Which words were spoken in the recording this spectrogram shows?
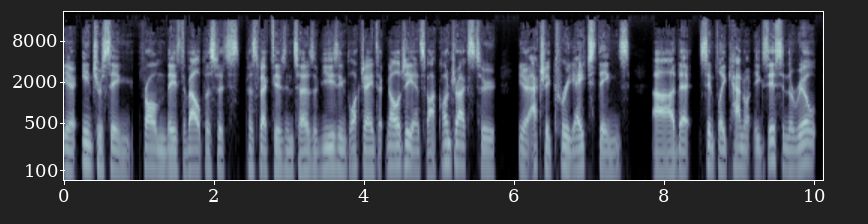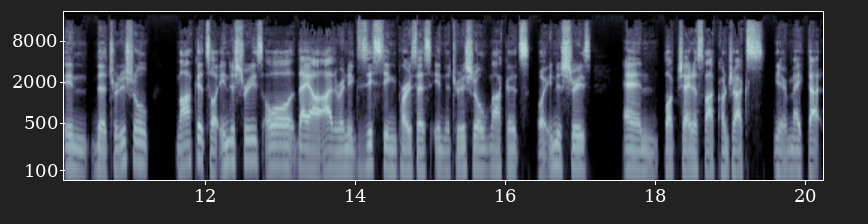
you know, interesting from these developers' perspectives in terms of using blockchain technology and smart contracts to, you know, actually create things uh, that simply cannot exist in the real in the traditional markets or industries, or they are either an existing process in the traditional markets or industries, and blockchain or smart contracts, you know, make that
